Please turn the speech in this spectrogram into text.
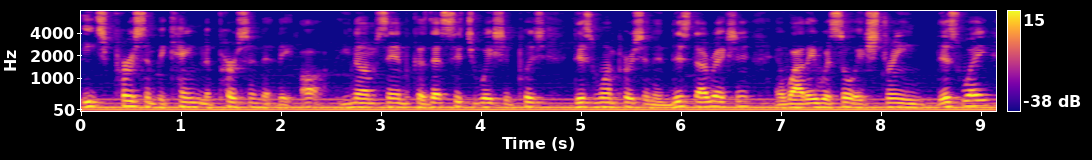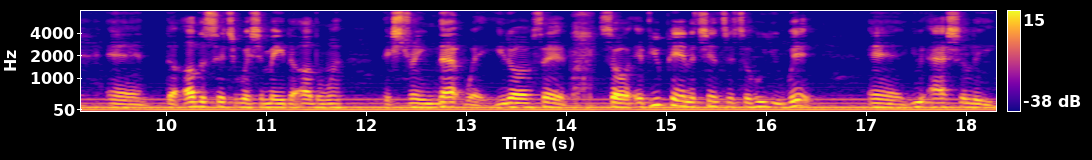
each person became the person that they are. You know what I'm saying? Because that situation pushed this one person in this direction, and why they were so extreme this way, and the other situation made the other one extreme that way. You know what I'm saying? So if you paying attention to who you with, and you actually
